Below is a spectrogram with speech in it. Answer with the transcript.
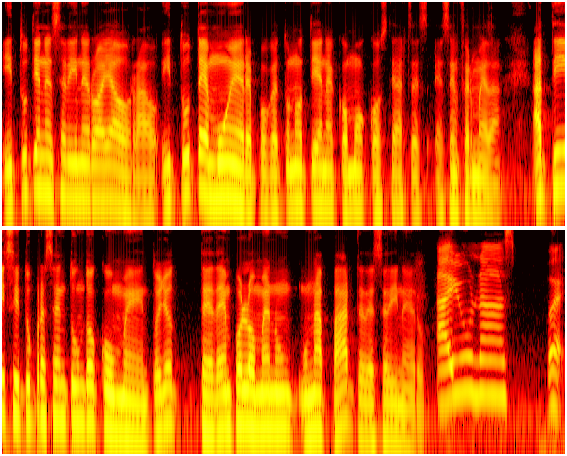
y tú tienes ese dinero ahí ahorrado y tú te mueres porque tú no tienes cómo costearte esa enfermedad. A ti, si tú presentas un documento, ellos te den por lo menos una parte de ese dinero. Hay unas eh,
